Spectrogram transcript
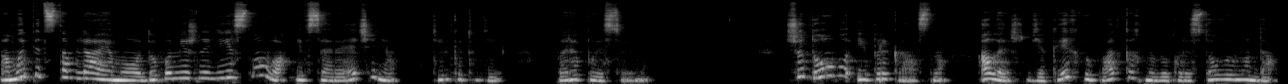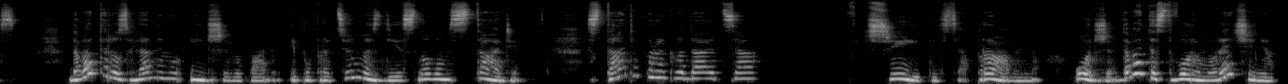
ми підставляємо допоміжне дієслово і все речення тільки тоді переписуємо. Чудово і прекрасно. Але ж в яких випадках ми використовуємо does? Давайте розглянемо інший випадок і попрацюємо з дієсловом study. Study перекладається вчитися. Правильно. Отже, давайте створимо речення,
